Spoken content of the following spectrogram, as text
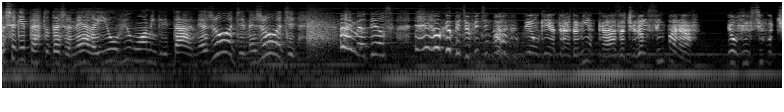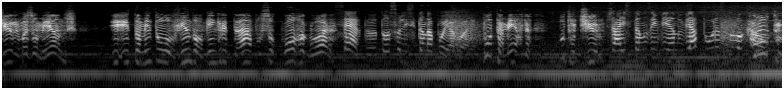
Eu cheguei perto da janela e ouvi um homem gritar: Me ajude, me ajude! Ai, meu Deus! Eu acabei de ouvir de novo. Tem alguém atrás da minha casa atirando sem parar. Eu ouvi cinco tiros, mais ou menos. E, e também tô ouvindo alguém gritar por socorro agora. Certo, eu tô solicitando apoio agora. Puta merda! Outro tiro! Já estamos enviando viaturas pro local. Outro!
